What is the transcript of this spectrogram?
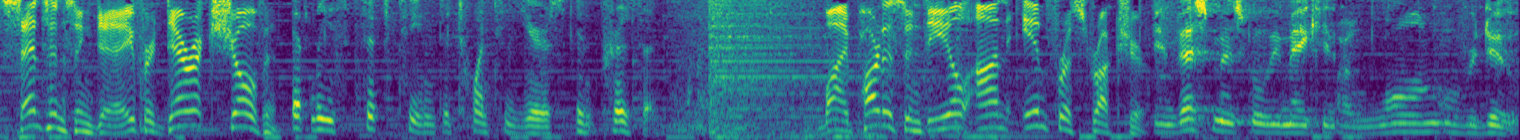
Sentencing day for Derek Chauvin. At least 15 to 20 years in prison. Bipartisan deal on infrastructure. The investments we'll be making are long overdue.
